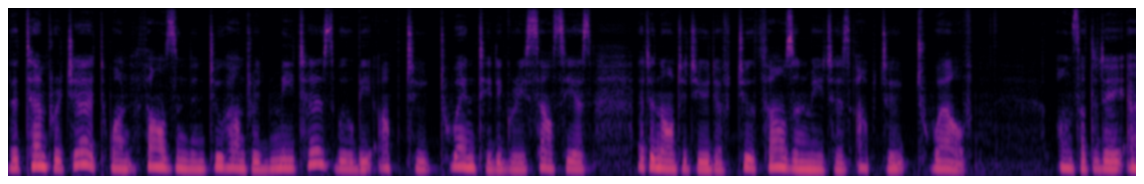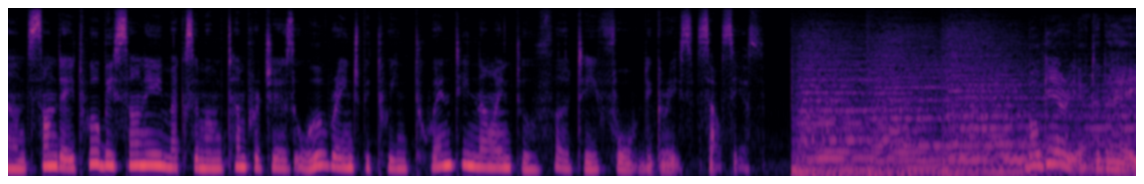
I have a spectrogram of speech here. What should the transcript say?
The temperature at 1200 meters will be up to 20 degrees Celsius, at an altitude of 2000 meters up to 12. On Saturday and Sunday, it will be sunny. Maximum temperatures will range between 29 to 34 degrees Celsius. Bulgaria today.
